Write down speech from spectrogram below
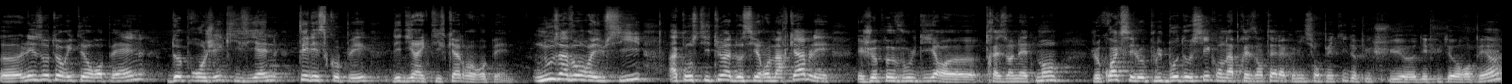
euh, les autorités européennes de projets qui viennent télescoper des directives cadres européennes. Nous avons réussi à constituer un dossier remarquable et, je peux vous le dire euh, très honnêtement, je crois que c'est le plus beau dossier qu'on a présenté à la commission Petit depuis que je suis député européen.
